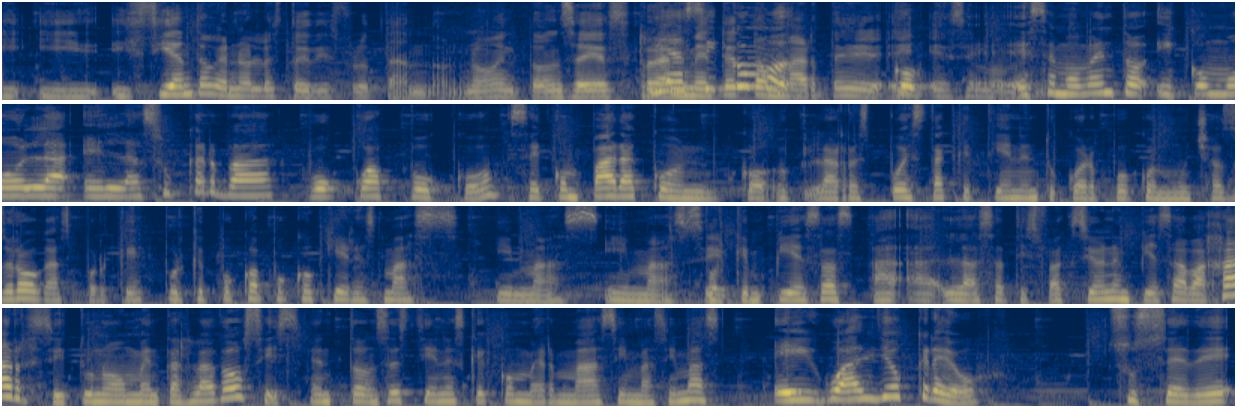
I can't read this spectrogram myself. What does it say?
y- y- y siento que no lo estoy disfrutando, ¿no? Entonces, realmente como- tomarte e- ese momento. ese momento. Y como la, el azúcar va poco a poco, se compara con, con la respuesta que tiene en tu cuerpo con muchas drogas. ¿Por qué? Porque poco a poco quieres más y más y más. Sí. Porque empiezas, a, a- la satisfacción empieza a bajar si tú no aumentas la dosis. Entonces tienes que comer más y más y más. E igual yo creo, sucede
